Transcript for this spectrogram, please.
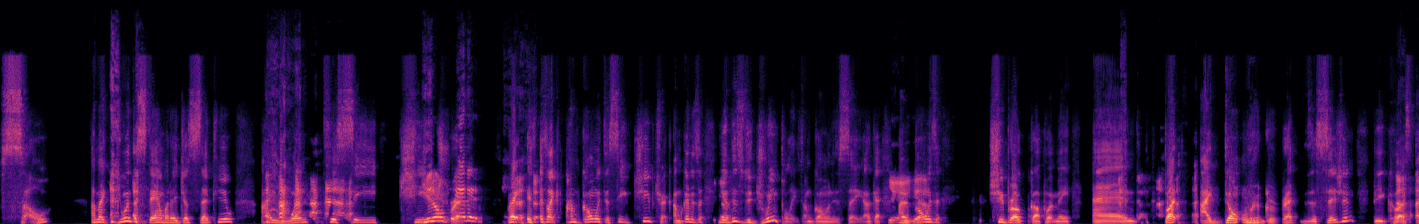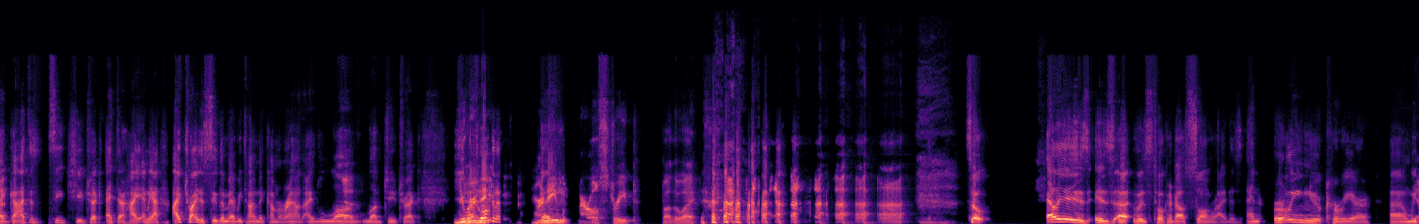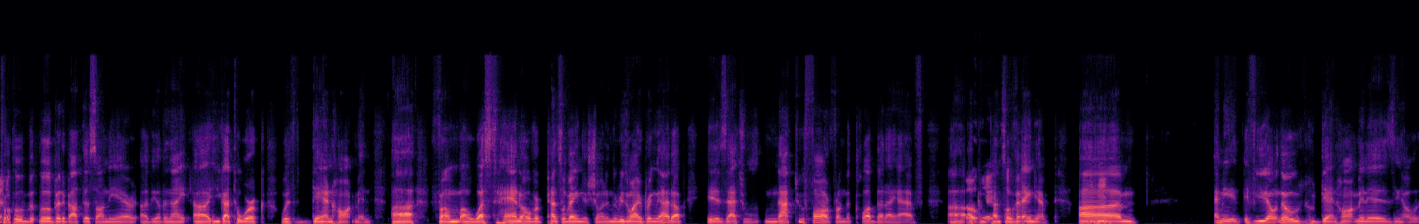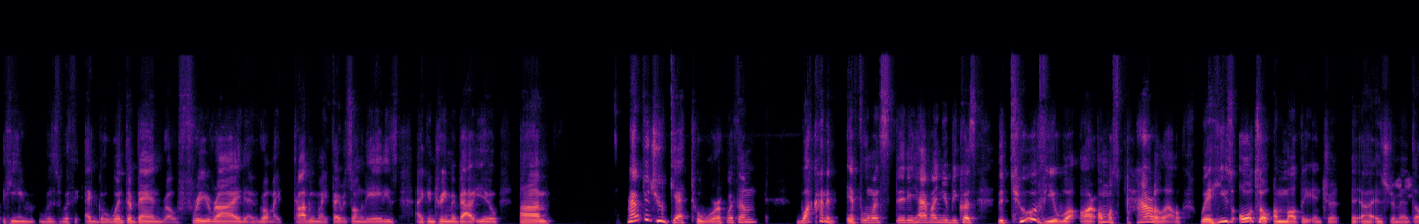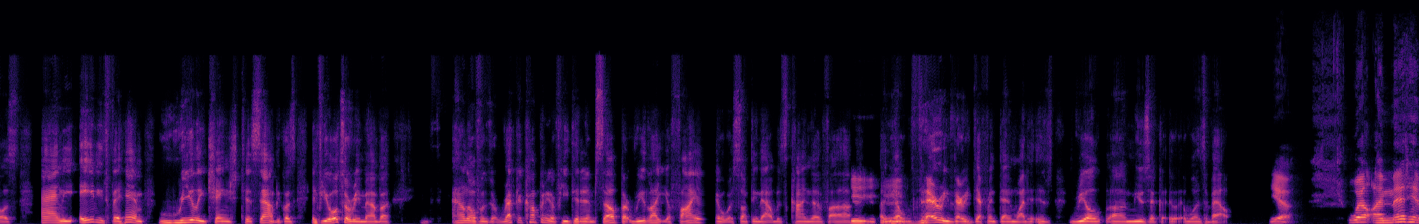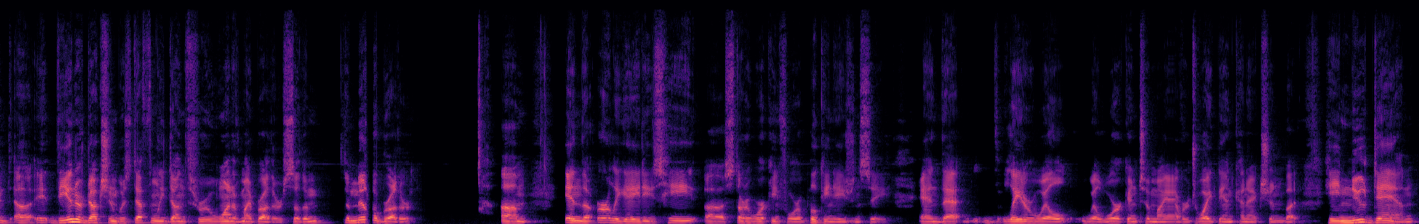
so? I'm like, do you understand what I just said to you? I went to see Cheap You don't Trick. get it right? It's, it's, like I'm going to see Cheap Trick. I'm going to say, yeah, this is the Dream Police. I'm going to see. Okay, yeah, I'm yeah. going to. She broke up with me, and but I don't regret the decision because I got to see Cheap Trick at their height. I mean, I, I try to see them every time they come around. I love yeah. love Cheap Trick. You her were talking. Name, about, her name was Meryl Streep, by the way. so Elliot is is uh, was talking about songwriters, and early in your career, um, we yeah. talked a little bit, little bit, about this on the air uh, the other night. Uh, you got to work with Dan Hartman uh, from uh, West Hanover, Pennsylvania, Sean. And the reason why I bring that up is that's not too far from the club that I have uh, okay. up in Pennsylvania. Mm-hmm. Um, I mean, if you don't know who Dan Hartman is, you know he was with the Edgar Winter Band, wrote "Free Ride," and wrote my probably my favorite song of the '80s, "I Can Dream About You." Um, how did you get to work with him? What kind of influence did he have on you? Because the two of you were, are almost parallel, where he's also a multi uh, instrumentalist, and the '80s for him really changed his sound. Because if you also remember, I don't know if it was a record company or if he did it himself, but Relight Your Fire was something that was kind of, uh, mm-hmm. you know, very, very different than what his real uh, music uh, was about. Yeah. Well, I met him. Uh, it, the introduction was definitely done through one of my brothers. So the the middle brother, um, in the early 80s, he uh, started working for a booking agency. And that later will will work into my average white band connection. But he knew Dan,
